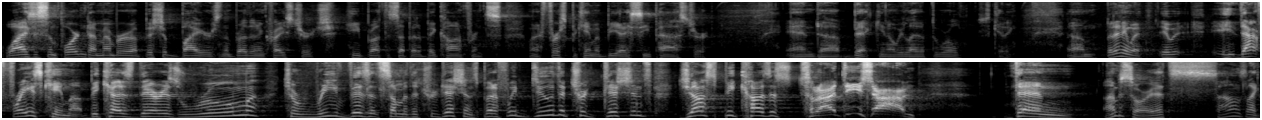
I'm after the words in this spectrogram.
Why is this important? I remember uh, Bishop Byers in the Brethren in Christ Church. He brought this up at a big conference when I first became a BIC pastor. And uh, BIC, you know, we light up the world. Just kidding. Um, but anyway, it, it, that phrase came up because there is room to revisit some of the traditions. But if we do the traditions just because it's tradition, then I'm sorry, that sounds like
